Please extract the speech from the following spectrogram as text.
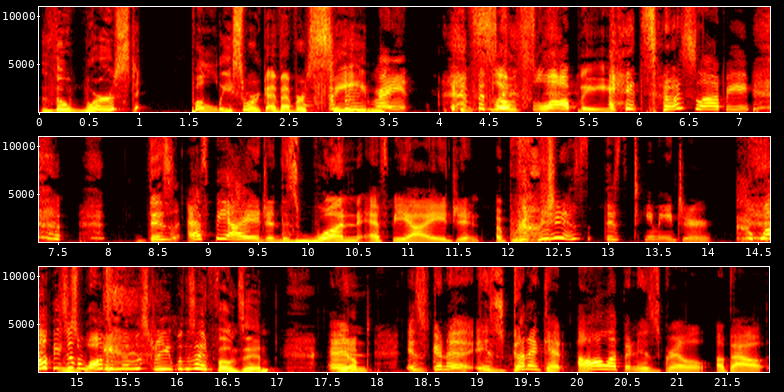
the worst police work I've ever seen. right? It's so sloppy. It's so sloppy. This FBI agent, this one FBI agent, approaches this teenager Well, he's just walking down the street with his headphones in. and is gonna is gonna get all up in his grill about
